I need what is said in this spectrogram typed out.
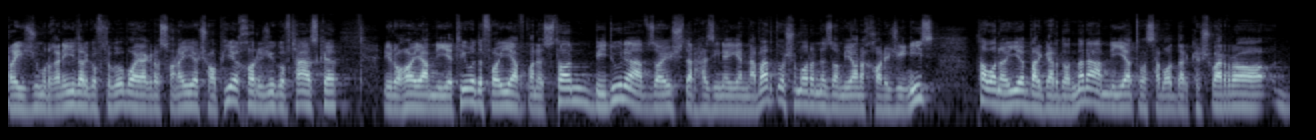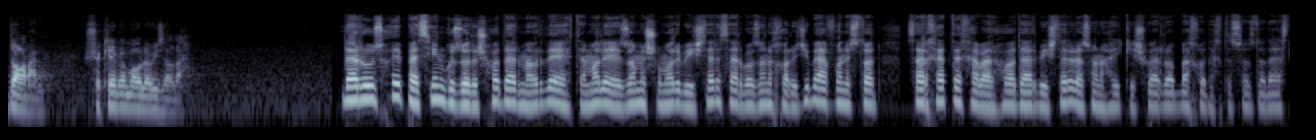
رئیس جمهور غنی در گفتگو با یک رسانه چاپی خارجی گفته است که نیروهای امنیتی و دفاعی افغانستان بدون افزایش در هزینه نبرد و شمار نظامیان خارجی نیز توانایی برگرداندن امنیت و ثبات در کشور را دارند. شکیب مولوی زاده در روزهای پسین گزارش ها در مورد احتمال اعزام شمار بیشتر سربازان خارجی به افغانستان سرخط خبرها در بیشتر رسانه های کشور را به خود اختصاص داده است.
